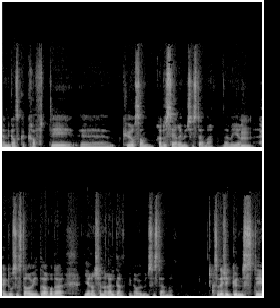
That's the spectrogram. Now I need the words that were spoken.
en ganske kraftig eh, kur som reduserer immunsystemet. Vi gir mm. høydosis steroider, og det gir en generell demping av immunsystemet. Så det er ikke gunstig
